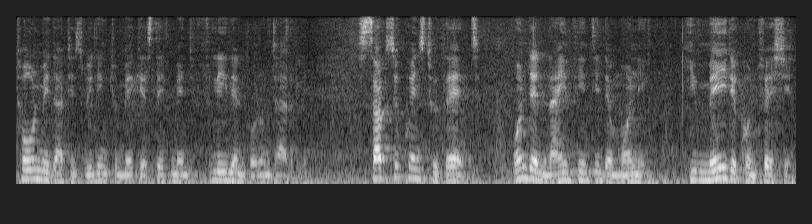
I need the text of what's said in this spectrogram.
told me that he's willing to make a statement freely and voluntarily. Subsequent to that, on the 19th in the morning, he made a confession.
